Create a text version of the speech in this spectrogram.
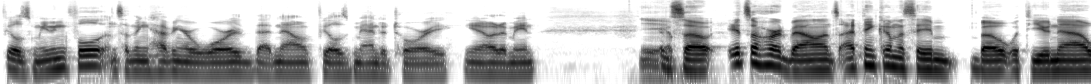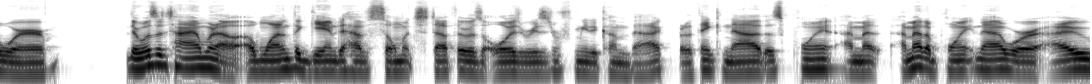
feels meaningful and something having a reward that now feels mandatory. You know what I mean? Yeah. And so it's a hard balance. I think I'm the same boat with you now, where there was a time when I, I, wanted the game to have so much stuff. There was always a reason for me to come back. But I think now at this point, I'm at I'm at a point now where I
